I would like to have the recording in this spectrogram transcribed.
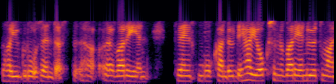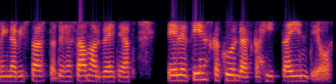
så har ju Gros endast äh, varit en svensk bokhandel. Det har ju också varit en utmaning när vi startade det här samarbetet, att även finska kunder ska hitta in till oss.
